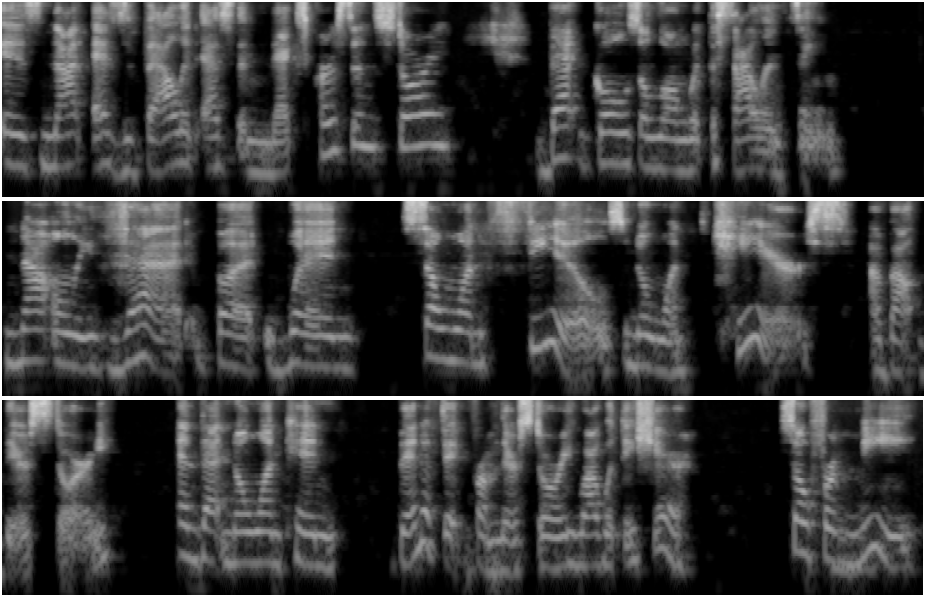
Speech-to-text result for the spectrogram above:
is not as valid as the next person's story, that goes along with the silencing not only that, but when someone feels no one cares about their story and that no one can benefit from their story, why would they share? So for mm-hmm. me,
